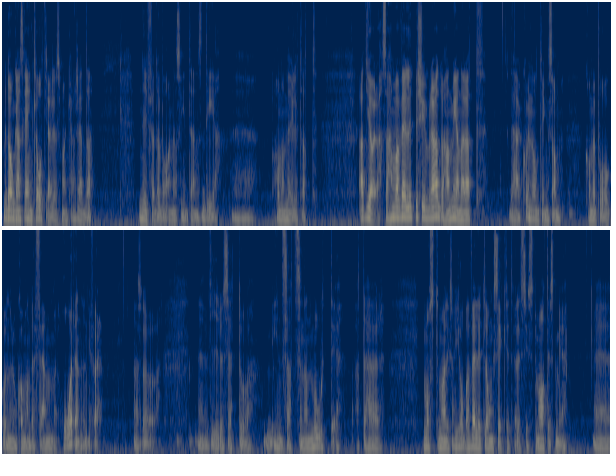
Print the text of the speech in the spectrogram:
med de ganska enkla åtgärder som man kan rädda nyfödda barn, alltså inte ens det har man möjlighet att att göra. Så han var väldigt bekymrad och han menar att det här är någonting som kommer pågå under de kommande fem åren ungefär. Alltså viruset och insatserna mot det. Att det här måste man liksom jobba väldigt långsiktigt, väldigt systematiskt med. Eh,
